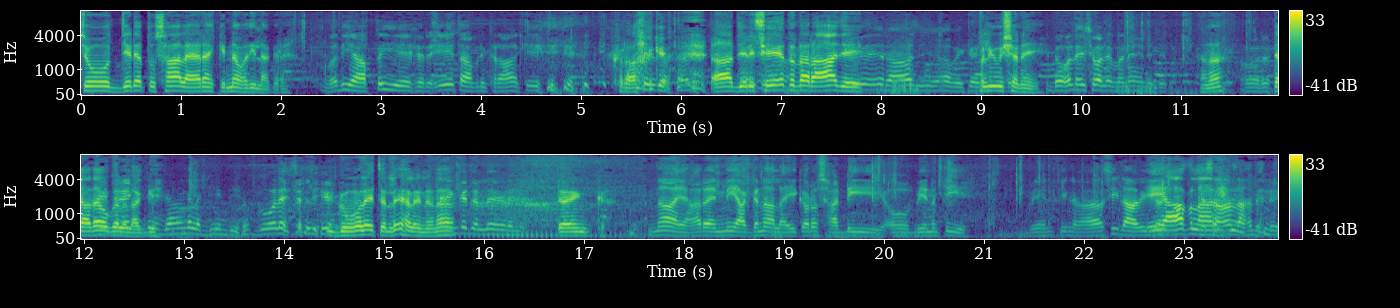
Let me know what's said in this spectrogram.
ਚੋ ਜਿਹੜਾ ਤੂੰ ਸਾਹ ਲੈ ਰਿਹਾ, ਕਿੰਨਾ ਵਧੀਆ ਲੱਗ ਰਿਹਾ। ਵਧੀਆ ਆਪੇ ਹੀ ਇਹ ਫਿਰ ਇਹ ਤਾਂ ਆਪਣੀ ਖਰਾਕ ਹੈ। ਖੁਰਾਕ ਆ ਜਿਹੜੀ ਸਿਹਤ ਦਾ ਰਾਜ ਹੈ ਇਹ ਰਾਜ ਇਹ ਆ ਵੇਖ। ਪੋਲਿਊਸ਼ਨ ਹੈ ਡੋਲੇ ਛੋਲੇ ਬਣੇ ਨੇ ਫਿਰ। ਹਨਾ? ਔਰ ਜ਼ਿਆਦਾ ਉਹ ਗੱਲ ਲੱਗ ਗਈ। ਜੰਗ ਲੱਗੀ ਹੁੰਦੀ ਗੋਲੇ ਚੱਲੀ ਗੋਲੇ ਚੱਲੇ ਹਲੇ ਨੇ ਨਾ। ਟੈਂਕ ਚੱਲੇ ਟੈਂਕ। ਨਾ ਯਾਰ ਇੰਨੀ ਅੱਗ ਨਾ ਲਾਈ ਕਰੋ ਸਾਡੀ ਉਹ ਬੇਨਤੀ ਹੈ ਬੇਨਤੀ ਨਾ ਅਸੀਂ ਲਾ ਵੀ ਇਹ ਆਪ ਲਾ ਕਿਸਾਨ ਲਾਉਂਦੇ ਨੇ।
